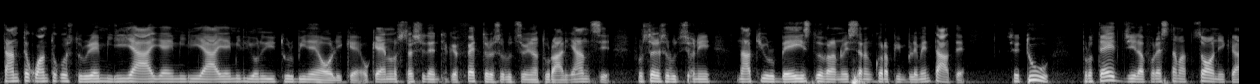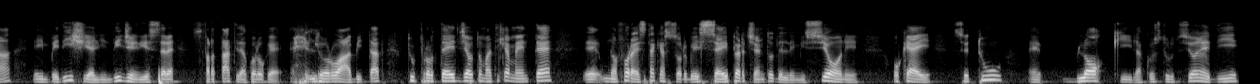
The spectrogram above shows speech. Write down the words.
tanto quanto costruire migliaia e migliaia e milioni di turbine eoliche, ok? Hanno lo stesso identico effetto le soluzioni naturali, anzi, forse le soluzioni nature-based dovranno essere ancora più implementate. Se tu proteggi la foresta amazzonica e impedisci agli indigeni di essere sfrattati da quello che è il loro habitat, tu proteggi automaticamente eh, una foresta che assorbe il 6% delle emissioni. Ok, se tu eh, blocchi la costruzione di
